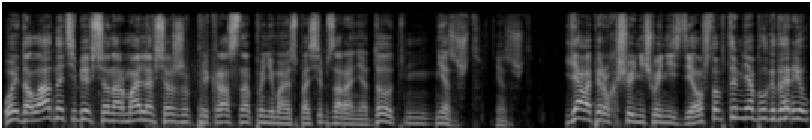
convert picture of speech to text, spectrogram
Ой, да ладно тебе, все нормально, все же прекрасно понимаю. Спасибо заранее. Да не за что, не за что. Я, во-первых, еще ничего не сделал, чтобы ты меня благодарил.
